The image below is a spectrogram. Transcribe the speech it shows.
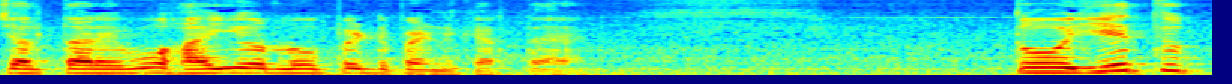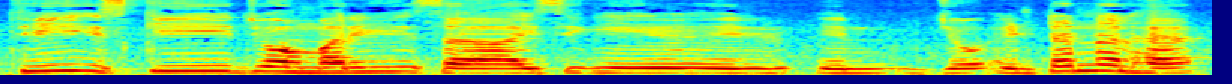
चलता रहे। वो हाई और लो पे डिपेंड करता है। तो ये तो थी इसकी जो हमारी आईसी की जो इंटरनल है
